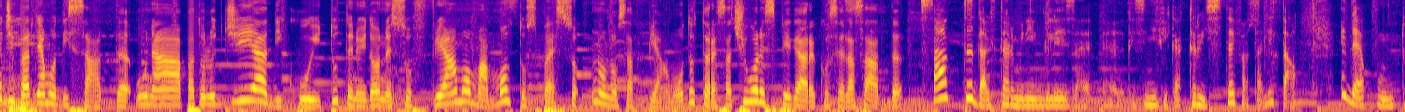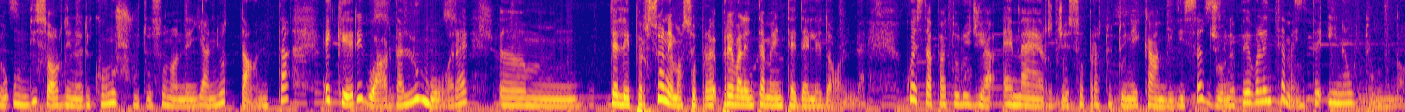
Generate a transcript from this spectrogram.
Oggi parliamo di SAD, una patologia di cui tutte noi donne soffriamo ma molto spesso non lo sappiamo. Dottoressa, ci vuole spiegare cos'è la SAD? SAD dal termine inglese eh, che significa triste, fatalità, ed è appunto un disordine riconosciuto solo negli anni Ottanta e che riguarda l'umore ehm, delle persone ma sopra- prevalentemente delle donne. Questa patologia emerge soprattutto nei cambi di stagione, prevalentemente in autunno,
